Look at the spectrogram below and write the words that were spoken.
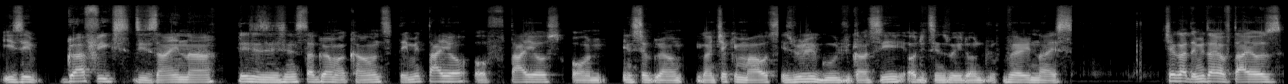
He's a graphics designer, This is his Instagram account, Temitayo of Tayos on Instagram. You can check him out. It's really good. You can see all the things we don't do. Very nice. Check out the meter of tires.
